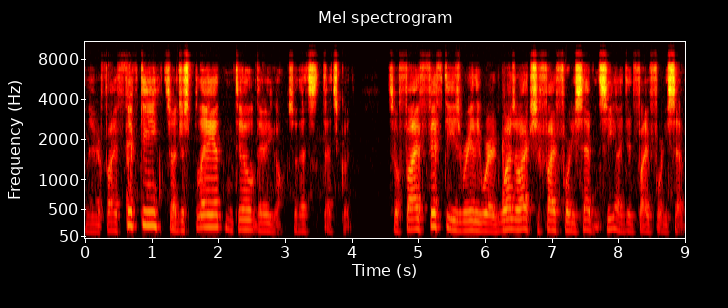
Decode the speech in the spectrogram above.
there 550 so I just play it until there you go. So that's that's good so 550 is really where it was. Oh actually 547 see I did 547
